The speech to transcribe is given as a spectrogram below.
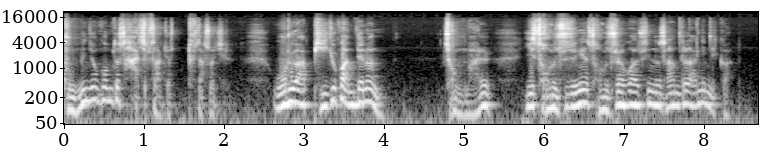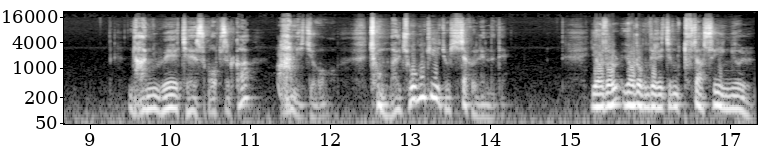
국민연금도 44조 투자 손실. 우리와 비교가 안 되는 정말 이 선수 중에 선수라고 할 수 있는 사람들 아닙니까? 난 왜 재수가 없을까? 아니죠. 정말 좋은 기회죠. 시작을 했는데. 여러, 여러분들의 지금 투자 수익률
